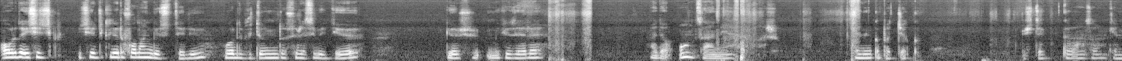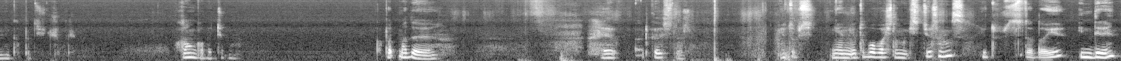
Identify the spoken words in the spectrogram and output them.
orada içerik, içerikleri falan gösteriyor. Bu arada videonun da süresi bitiyor. Görüşmek üzere. Hadi 10 saniye var. Kendini kapatacak. 3 dakikadan sonra kendini çünkü. Bakalım kapatacak mı? Kapatmadı. Evet arkadaşlar. YouTube yani YouTube'a başlamak istiyorsanız YouTube Studio'yu indirin.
